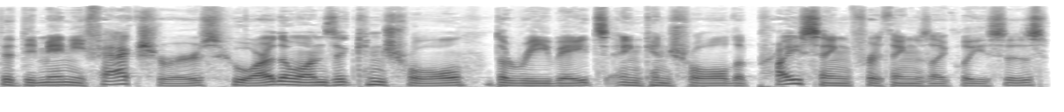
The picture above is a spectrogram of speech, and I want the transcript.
that the manufacturers, who are the ones that control the rebates and control the pricing for things like leases,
